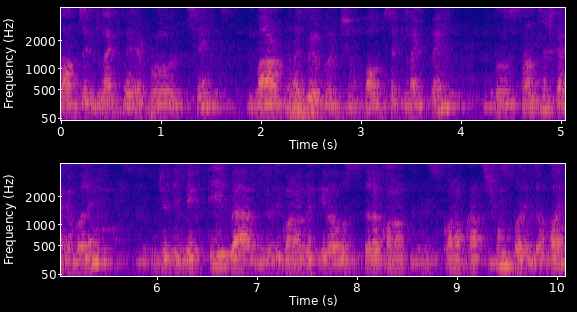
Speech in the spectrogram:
সাবজেক্ট লাগবে এরপর হচ্ছে ভার্ব লাগবে এরপর হচ্ছে অবজেক্ট লাগবে। তো সাবজেক্ট কাকে বলে? যদি ব্যক্তি বা যদি কোনো ব্যক্তি বা বস্তু দ্বারা কোনো কোনো কাজ সম্পাদিত হয়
